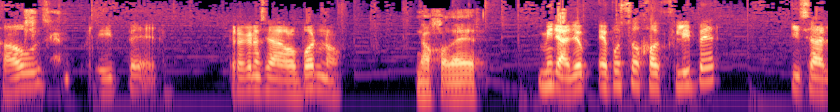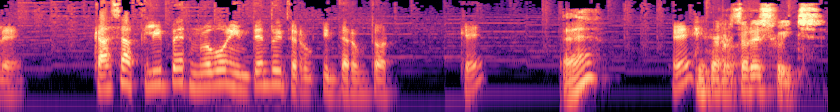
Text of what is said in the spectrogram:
House Flipper. Creo que no sea algo porno. No, joder. Mira, yo he puesto House Flipper y sale Casa Flipper, nuevo Nintendo interru- interruptor. ¿Qué? ¿Eh? ¿Eh? Interruptores Switch.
